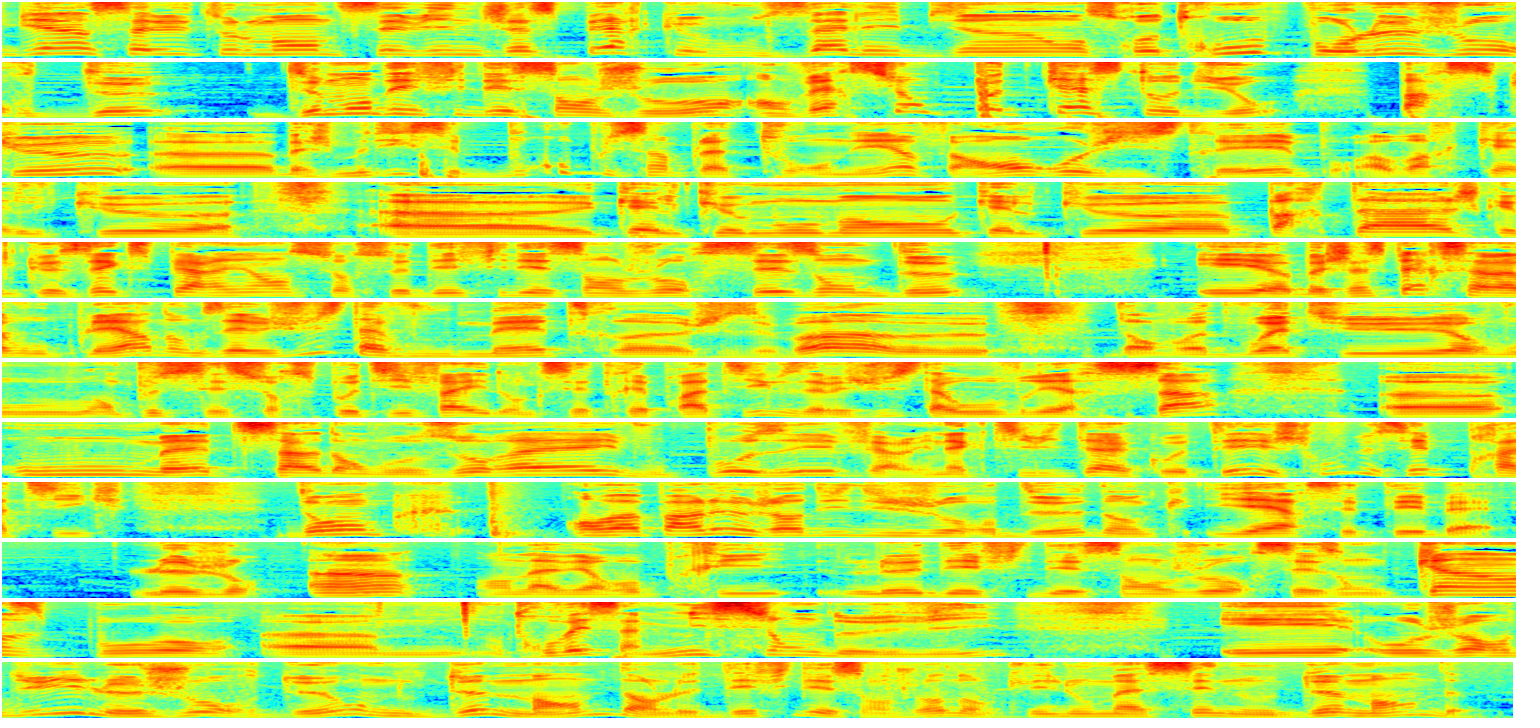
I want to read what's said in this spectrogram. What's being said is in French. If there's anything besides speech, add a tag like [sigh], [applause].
Eh bien, salut tout le monde, c'est Vin, j'espère que vous allez bien. On se retrouve pour le jour 2 de mon défi des 100 jours en version podcast audio parce que euh, bah, je me dis que c'est beaucoup plus simple à tourner, enfin enregistrer pour avoir quelques euh, quelques moments, quelques euh, partages, quelques expériences sur ce défi des 100 jours saison 2 et bah, j'espère que ça va vous plaire. Donc vous avez juste à vous mettre, je sais pas, dans votre voiture, vous en plus c'est sur Spotify donc c'est très pratique, vous avez juste à ouvrir ça ou mettre ça dans vos oreilles, vous poser, faire une activité à côté et je trouve que c'est pratique. Donc on va parler aujourd'hui du jour 2. Donc hier c'était ben, le jour 1, on avait repris le défi des 100 jours saison 15 pour euh, trouver sa mission de vie. Et aujourd'hui, le jour 2, on nous demande, dans le défi des 100 jours, donc Lilou Massé nous demande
